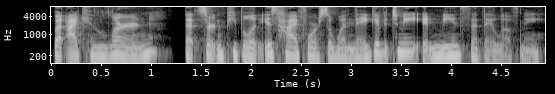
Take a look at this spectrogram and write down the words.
but I can learn that certain people it is high for. So when they give it to me, it means that they love me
